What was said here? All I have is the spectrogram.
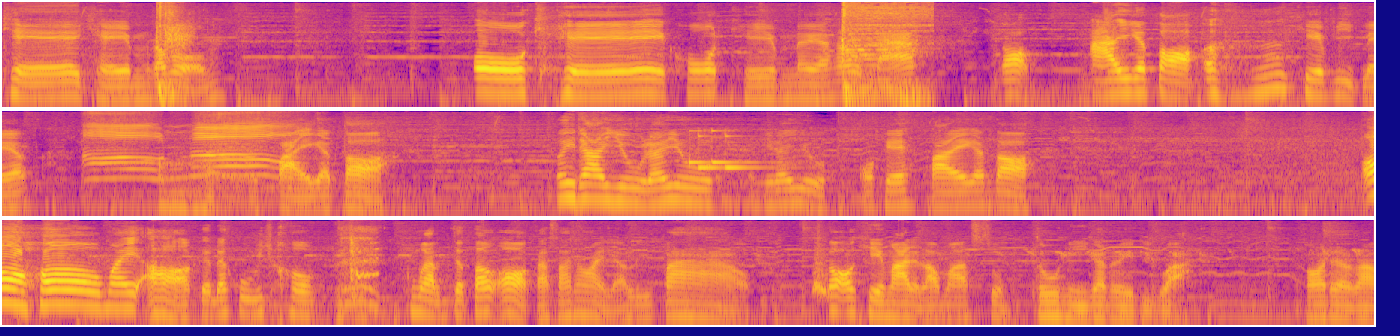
เคเค็มครับผม โอเคโคตรเค็มเลยครับผมนะก็ไอกันต่อเออเค็มอีกแล้ว ไปกันต่อ เฮ้ยได้อยู่ได้อยู่อันนี้ได้อยู่ โอเค ไปกันต่อ โอ้โหไม่ออกกันนะคุณผู้ชม มันจะต้องออกกันซะหน่อยแล้วหรือเปล่า ก็โอเคมาเดี๋ยวเรามาสุ่มตู้นี้กันเลยดีกว่า ก็เดี๋ยวเรา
